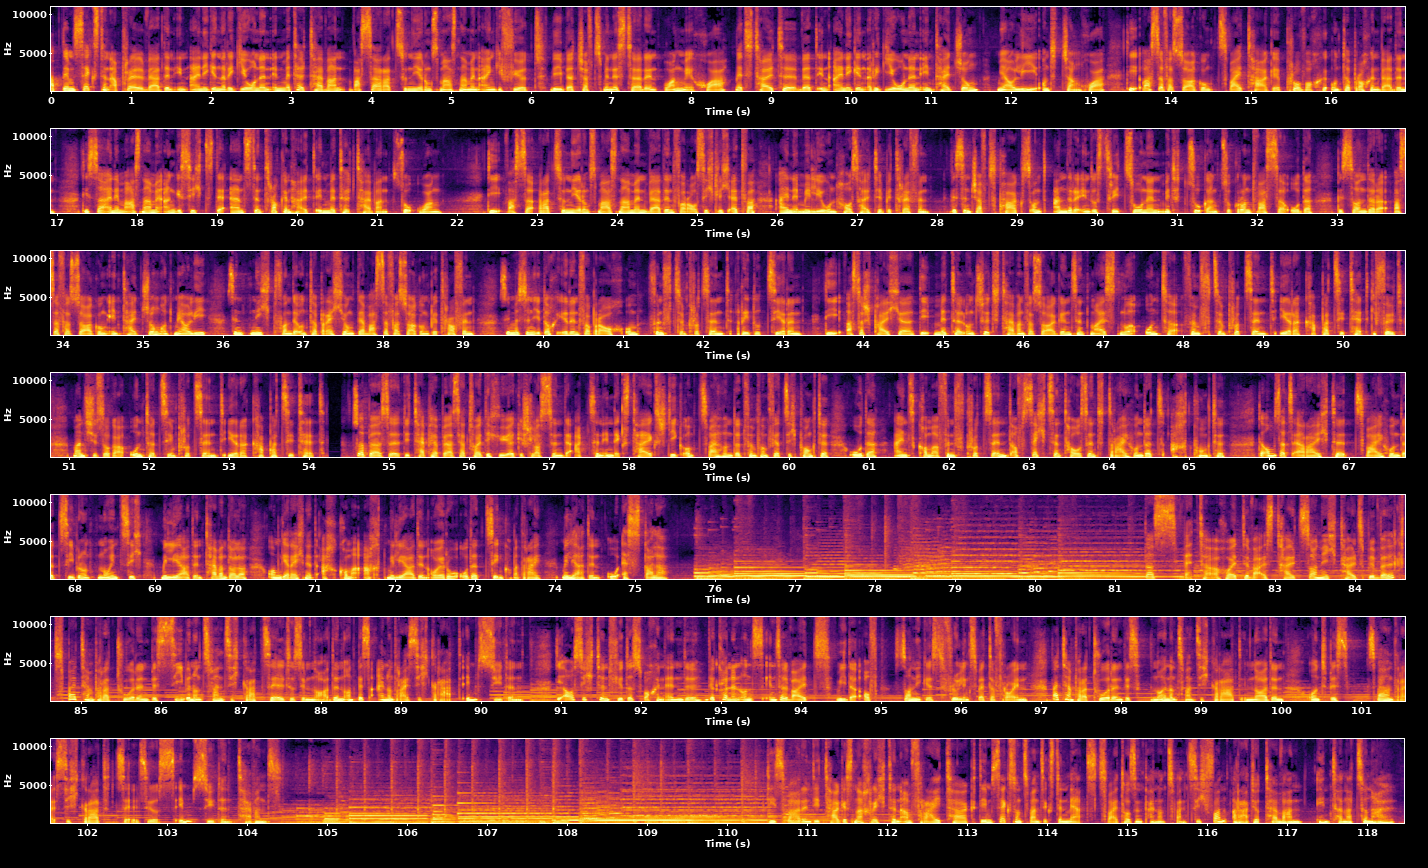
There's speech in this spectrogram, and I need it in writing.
Ab dem 6. April werden in einigen Regionen in Mittel-Taiwan Wasserrationierungsmaßnahmen eingeführt. Wie Wirtschaftsministerin Wang Meihua mitteilte, wird in einigen Regionen in Taichung, Miaoli und Changhua die Wasserversorgung zwei Tage pro Woche unterbrochen werden. Dies sei eine Maßnahme angesichts der ernsten Trockenheit in Mittel-Taiwan, so Wang. Die Wasserrationierungsmaßnahmen werden voraussichtlich etwa eine Million Haushalte betreffen. Wissenschaftsparks und andere Industriezonen mit Zugang zu Grundwasser oder besonderer Wasserversorgung in Taichung und Miaoli sind nicht von der Unterbrechung der Wasserversorgung betroffen. Sie müssen jedoch ihren Verbrauch um 15 Prozent reduzieren. Die Wasserspeicher, die Mittel- und Südtaiwan versorgen, sind meist nur unter 15 Prozent ihrer Kapazität gefüllt, manche sogar unter 10 Prozent ihrer Kapazität. Zur Börse. Die Taipei-Börse hat heute höher geschlossen. Der Aktienindex TAIX stieg um 245 Punkte oder 1,5 Prozent auf 16.308 Punkte. Der Umsatz erreichte 297 Milliarden Taiwan-Dollar, umgerechnet 8,8 Milliarden Euro oder 10,3 Milliarden US-Dollar. Das Wetter. Heute war es teils sonnig, teils bewölkt, bei Temperaturen bis 27 Grad Celsius im Norden und bis 31 Grad im Süden. Die Aussichten für das Wochenende. Wir können uns inselweit wieder auf sonniges Frühlingswetter freuen, bei Temperaturen bis 29 Grad im Norden und bis 32 Grad Celsius im Süden Taiwans. Dies waren die Tagesnachrichten am Freitag, dem 26. März 2021 von Radio Taiwan International.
